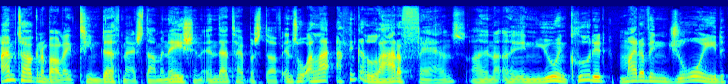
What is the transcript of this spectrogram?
I'm talking about like team deathmatch domination and that type of stuff. And so a lot, I think a lot of fans, and, and you included, might have enjoyed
